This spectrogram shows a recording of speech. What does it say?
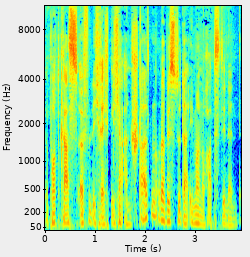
äh, Podcasts öffentlich-rechtliche Anstalten oder bist du da immer noch abstinent?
